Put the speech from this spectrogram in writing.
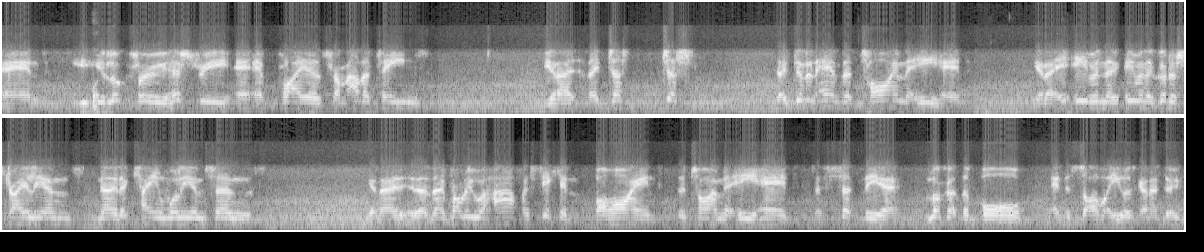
and you, you look through history at, at players from other teams, you know, they just just they didn't have the time that he had. You know, even the even the good Australians, you know, the Kane Williamsons, you know, they probably were half a second behind the time that he had to sit there, look at the ball, and decide what he was going to do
